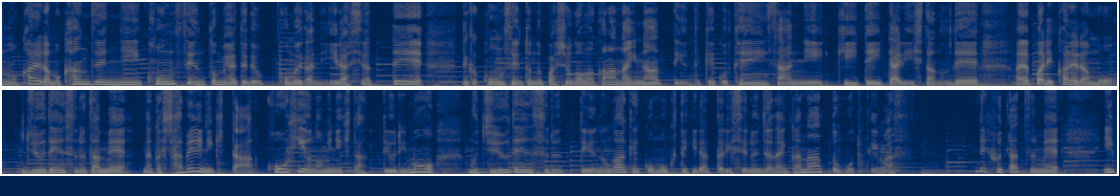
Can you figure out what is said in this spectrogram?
もう彼らも完全にコンセント目当てでコメダにいらっしゃってなんかコンセントの場所がわからないなって言って結構店員さんに聞いていたりしたのでやっぱり彼らも充電するためなんか喋りに来たコーヒーを飲みに来たっていうよりももう充電するっていうのが結構目的だったりしてるんじゃないかなと思っています。で2つ目。一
